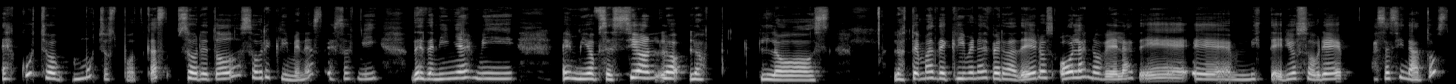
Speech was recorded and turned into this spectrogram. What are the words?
escucho muchos podcasts, sobre todo sobre crímenes. Eso es mi, desde niña es mi, es mi obsesión, los, los, los temas de crímenes verdaderos o las novelas de eh, misterios sobre asesinatos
